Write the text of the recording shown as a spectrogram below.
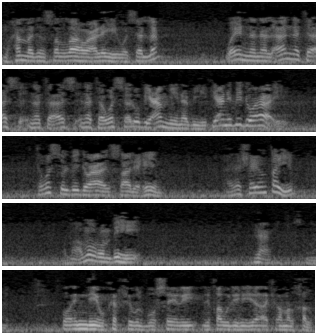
محمد صلى الله عليه وسلم وإننا الآن نتأس نتأس نتوسل بعم نبيك يعني بدعائه التوسل بدعاء الصالحين هذا شيء طيب مأمور به. نعم. وإني أكفر البوصيري لقوله يا أكرم الخلق.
